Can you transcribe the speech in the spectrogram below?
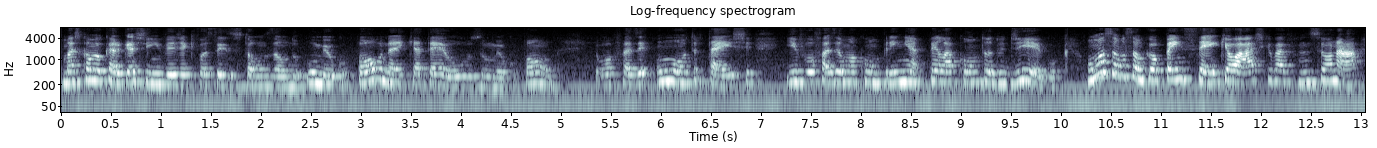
Mas como eu quero que a Shein veja que vocês estão usando o meu cupom, né, e que até eu uso o meu cupom, eu vou fazer um outro teste e vou fazer uma comprinha pela conta do Diego. Uma solução que eu pensei que eu acho que vai funcionar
